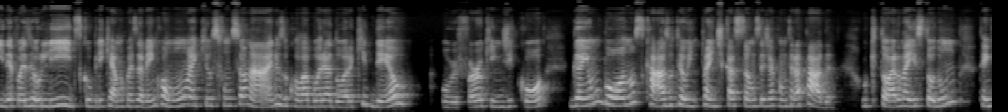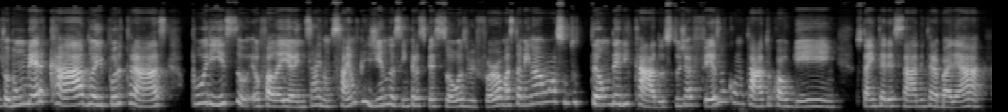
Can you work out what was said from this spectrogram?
e depois eu li e descobri que é uma coisa bem comum, é que os funcionários, o colaborador que deu o referral, que indicou, ganha um bônus caso teu, tua indicação seja contratada. O que torna isso todo um. Tem todo um mercado aí por trás. Por isso eu falei antes, ai, não saiam pedindo assim para as pessoas referral, mas também não é um assunto tão delicado. Se tu já fez um contato com alguém, tu está interessado em trabalhar,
